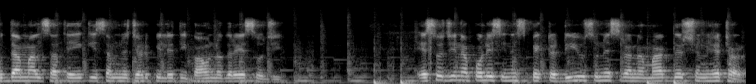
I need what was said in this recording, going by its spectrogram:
મુદ્દામાલ સાથે એક ઇસમને ઝડપી લેતી ભાવનગર એસઓજી એસઓજીના પોલીસ ઇન્સ્પેક્ટર ડીયુ સુનેશ્રાના માર્ગદર્શન હેઠળ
